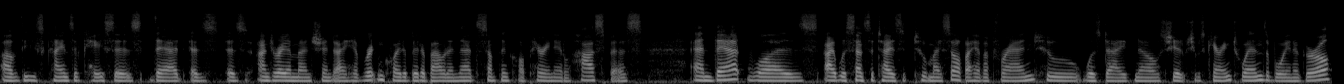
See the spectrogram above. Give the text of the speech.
of these kinds of cases that, as as Andrea mentioned, I have written quite a bit about, and that's something called perinatal hospice. And that was, I was sensitized to it myself. I have a friend who was diagnosed, she, she was carrying twins, a boy and a girl,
